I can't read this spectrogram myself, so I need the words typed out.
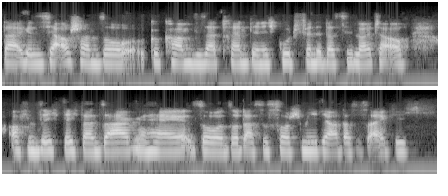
Da ist es ja auch schon so gekommen, dieser Trend, den ich gut finde, dass die Leute auch offensichtlich dann sagen, hey, so, so, das ist Social Media und das ist eigentlich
